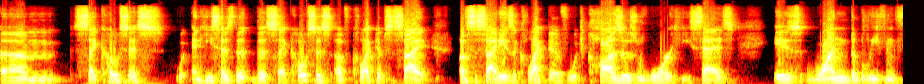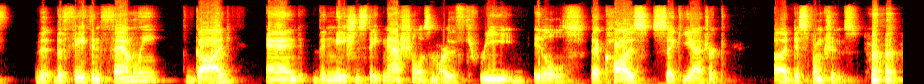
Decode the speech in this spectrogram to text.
um, psychosis. And he says that the psychosis of collective society of society as a collective, which causes war, he says, is one the belief in the, the faith in family, God, and the nation state nationalism are the three ills that cause psychiatric uh, dysfunctions.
